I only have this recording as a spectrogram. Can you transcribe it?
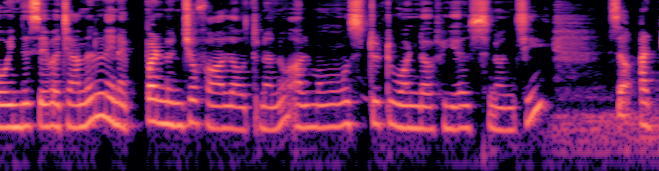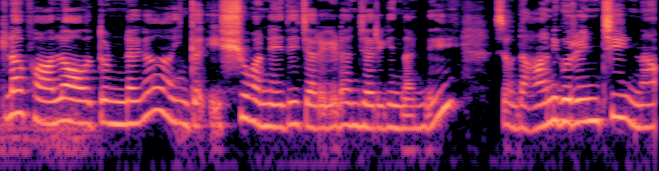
గోవింద సేవ ఛానల్ నేను ఎప్పటి నుంచో ఫాలో అవుతున్నాను. Almost two and half years నుంచి. సో అట్లా ఫాలో అవుతుండగా ఇంకా ఇష్యూ అనేది జరగడం జరిగిందండి. సో దాని గురించి నా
